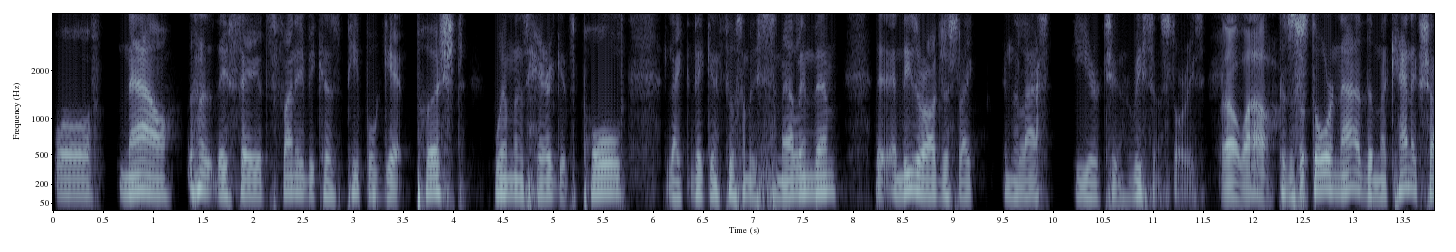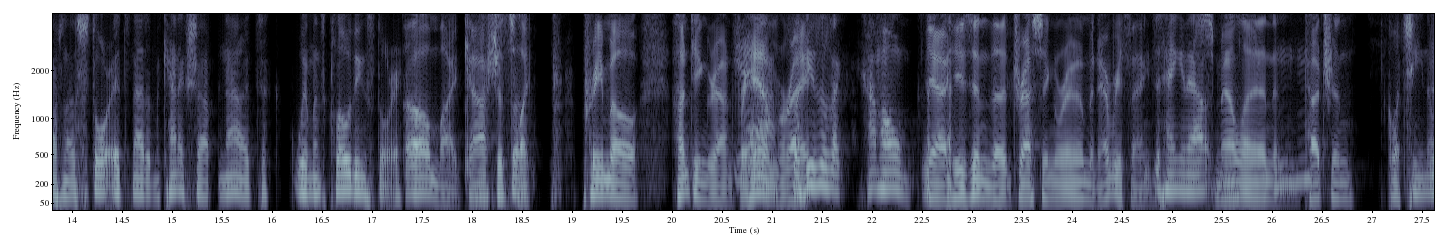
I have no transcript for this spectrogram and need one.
Well, now they say it's funny because people get pushed. Women's hair gets pulled, like they can feel somebody smelling them, and these are all just like in the last year or two, recent stories. oh, wow. Because the So- store now, the mechanic shop's not a store. It's not a mechanic shop now. It's a women's clothing store. oh, my gosh. It's So- like primo hunting ground for Yeah. him, So right? he's just like, I'm home. yeah, he's in the dressing room and everything, Just hanging out, smelling and Mhm. touching. cochino.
